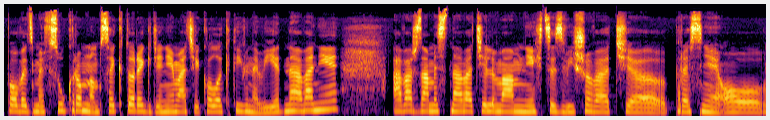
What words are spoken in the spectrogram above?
povedzme v súkromnom sektore, kde nemáte kolektívne vyjednávanie a váš zamestnávateľ vám nechce zvyšovať e, presne o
